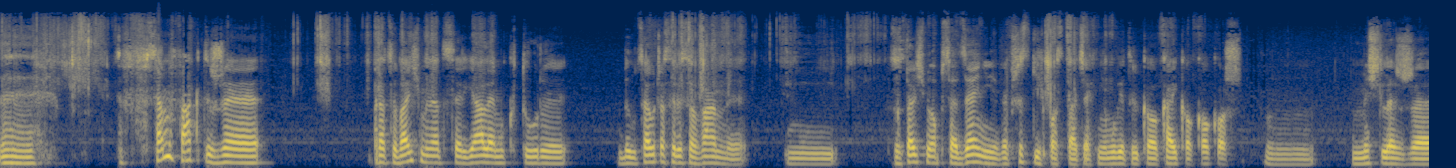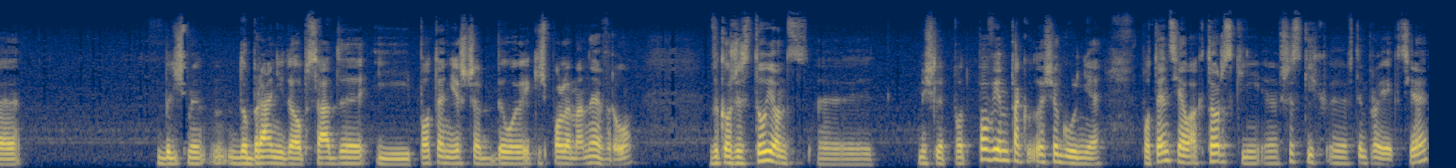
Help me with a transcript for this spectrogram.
E, sam fakt, że pracowaliśmy nad serialem, który był cały czas rysowany i Zostaliśmy obsadzeni we wszystkich postaciach, nie mówię tylko o Kajko Kokosz. Mm, myślę, że byliśmy dobrani do obsady i potem jeszcze było jakieś pole manewru. Wykorzystując, y, myślę, powiem tak dość ogólnie, potencjał aktorski y, wszystkich y, w tym projekcie,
